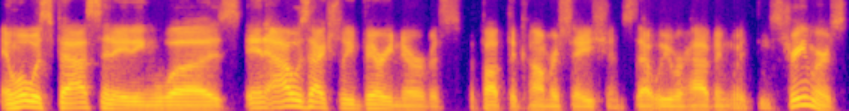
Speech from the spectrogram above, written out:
And what was fascinating was, and I was actually very nervous about the conversations that we were having with these streamers,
